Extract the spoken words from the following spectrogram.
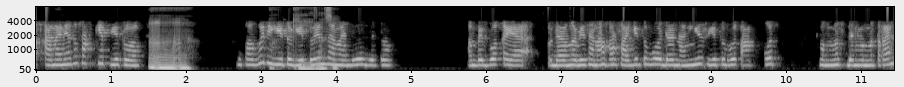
Tekanannya tuh sakit gitu loh. Heeh, heeh. muka gue digitu-gituin Gila sama dia gitu. Sampai gue kayak udah nggak bisa nafas lagi tuh gue udah nangis gitu gue takut lemes dan gemeteran.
